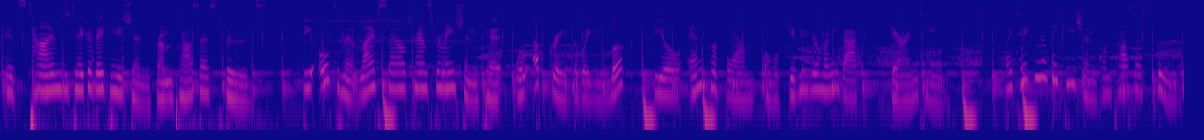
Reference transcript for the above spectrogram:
It's time to take a vacation from processed foods. The Ultimate Lifestyle Transformation Kit will upgrade the way you look, feel, and perform, or will give you your money back guaranteed. By taking a vacation from processed foods,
